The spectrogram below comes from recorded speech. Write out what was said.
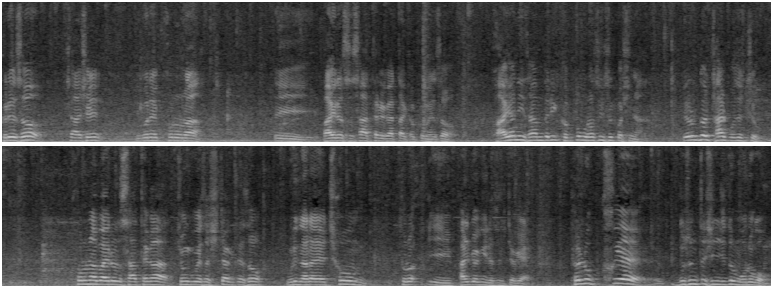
그래서 사실 이번에 코로나 이 바이러스 사태를 갖다 겪으면서 과연 이 사람들이 극복을 할 수 있을 것이냐 여러분들 잘 보셨죠? 코로나 바이러스 사태가 중국에서 시작돼서 우리나라에 처음 들어, 이 발병이 됐을 적에 별로 크게 무슨 뜻인지도 모르고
